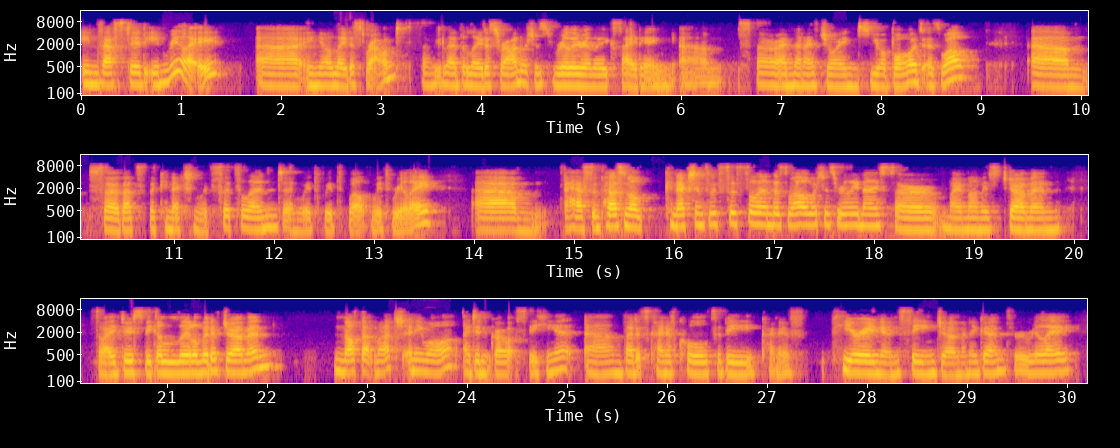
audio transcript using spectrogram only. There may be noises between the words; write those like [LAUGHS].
invested in Relai uh, in your latest round. So we led the latest round, which is really, really exciting. Um, so, and then I've joined your board as well. Um, so that's the connection with Switzerland and with, with, well, with Relai. Um, I have some personal connections with Switzerland as well, which is really nice. So my mum is German. So I do speak a little bit of German not that much anymore. I didn't grow up speaking it, um, but it's kind of cool to be kind of hearing and seeing German again through Relai.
